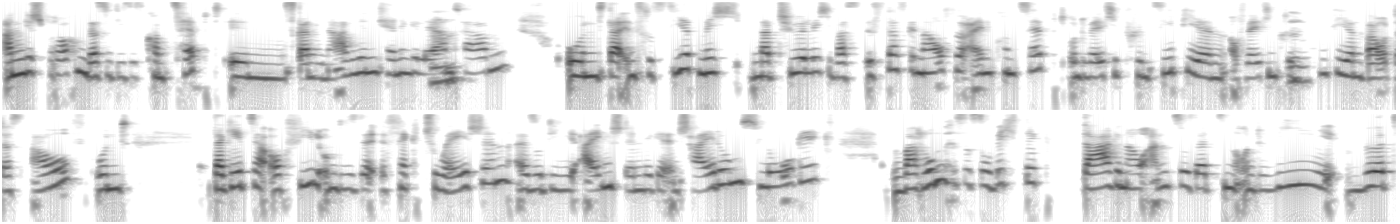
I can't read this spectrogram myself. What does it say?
angesprochen, dass Sie dieses Konzept in Skandinavien kennengelernt mhm. haben. Und da interessiert mich natürlich, was ist das genau für ein Konzept und welche Prinzipien, auf welchen mhm. Prinzipien baut das auf? Und da geht es ja auch viel um diese Effectuation, also die eigenständige Entscheidungslogik. Warum ist es so wichtig, da genau anzusetzen und wie wird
